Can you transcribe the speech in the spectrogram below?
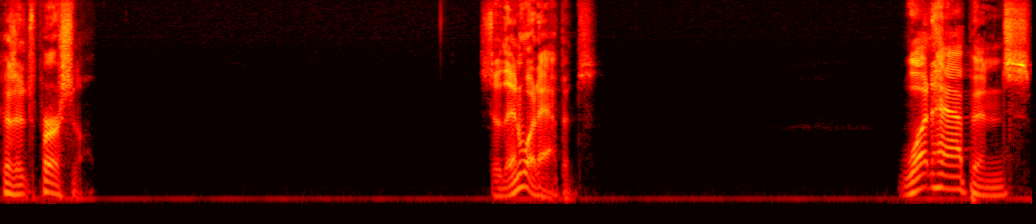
Because it's personal. So then what happens? What happens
